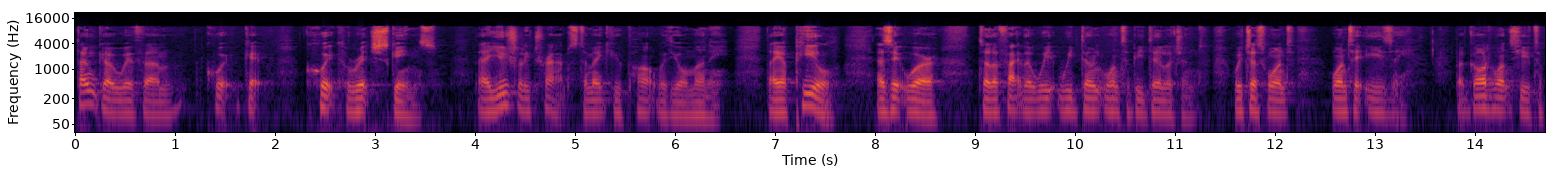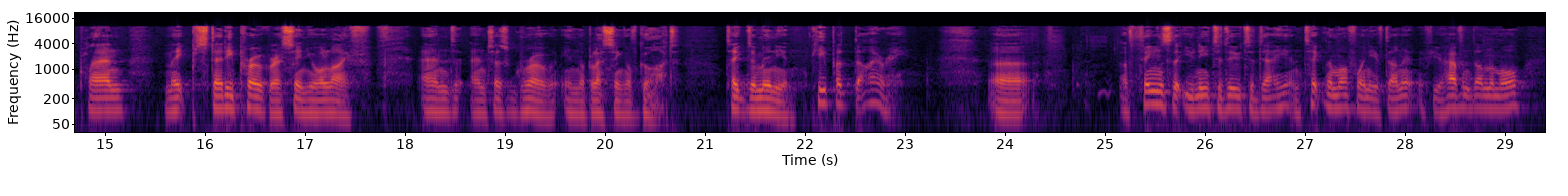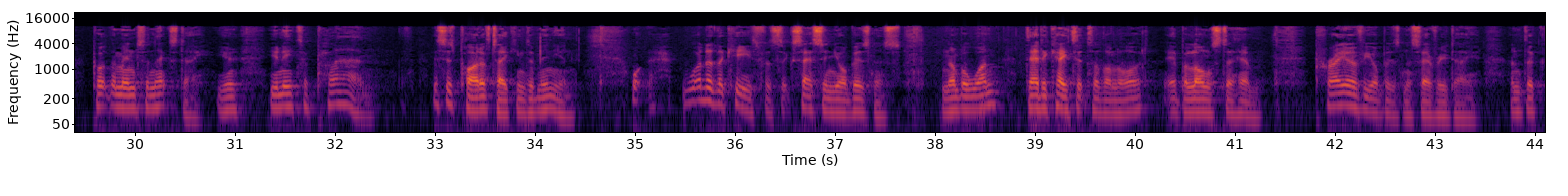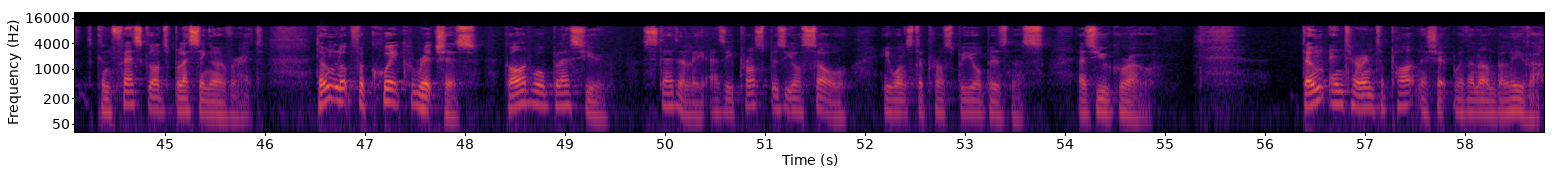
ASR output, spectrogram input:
don't go with um, quick get quick rich schemes. They're usually traps to make you part with your money. They appeal, as it were, to the fact that we, we don't want to be diligent. We just want, want it easy. But God wants you to plan, make steady progress in your life, and, and just grow in the blessing of God. Take dominion. Keep a diary. Uh, of things that you need to do today and tick them off when you've done it. If you haven't done them all, put them into next day. You, you need to plan. This is part of taking dominion. What, what are the keys for success in your business? Number one, dedicate it to the Lord. It belongs to Him. pray over your business every day and to confess God's blessing over it. Don't look for quick riches. God will bless you steadily as He prospers your soul. He wants to prosper your business as you grow. Don't enter into partnership with an unbeliever.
